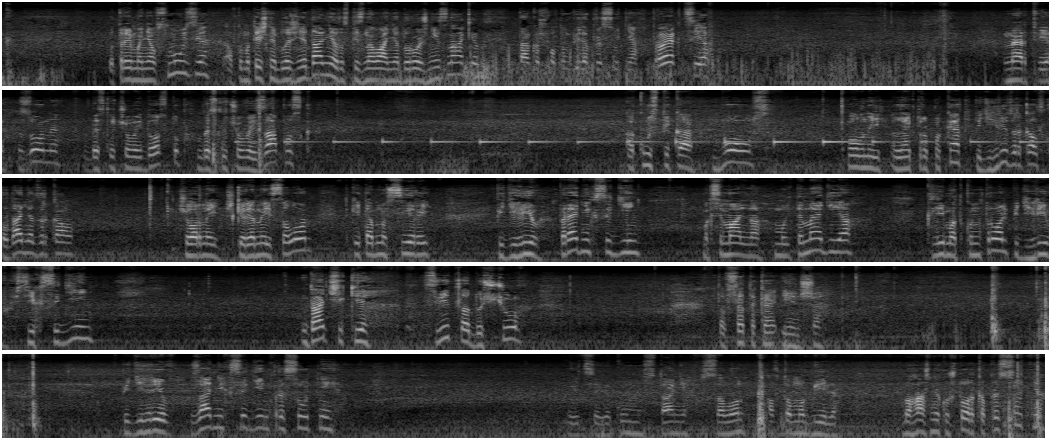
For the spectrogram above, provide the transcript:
Утримання в смузі, автоматичне ближнє дальнє, розпізнавання дорожніх знаків. Також в автомобіля присутня проекція. Мертві зони, безключовий доступ, безключовий запуск. Акустика Bose, повний електропакет, підігрів дзеркал, складання дзеркал, чорний шкіряний салон такий темно-сірий, підігрів передніх сидінь, максимальна мультимедія, клімат-контроль, підігрів всіх сидінь, датчики світла, дощу та все таке інше. Підігрів задніх сидінь присутній. Дивіться, в якому стані салон автомобіля. Багажнику шторка присутня.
